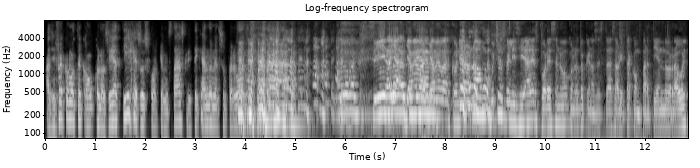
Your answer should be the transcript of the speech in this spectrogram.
Así fue como te conocí a ti, Jesús, porque me estabas criticando en el Super Bowl. sí, ya, ya, me, ya, me, balconearon. No, muchas felicidades por ese nuevo contrato que nos estás ahorita compartiendo, Raúl.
